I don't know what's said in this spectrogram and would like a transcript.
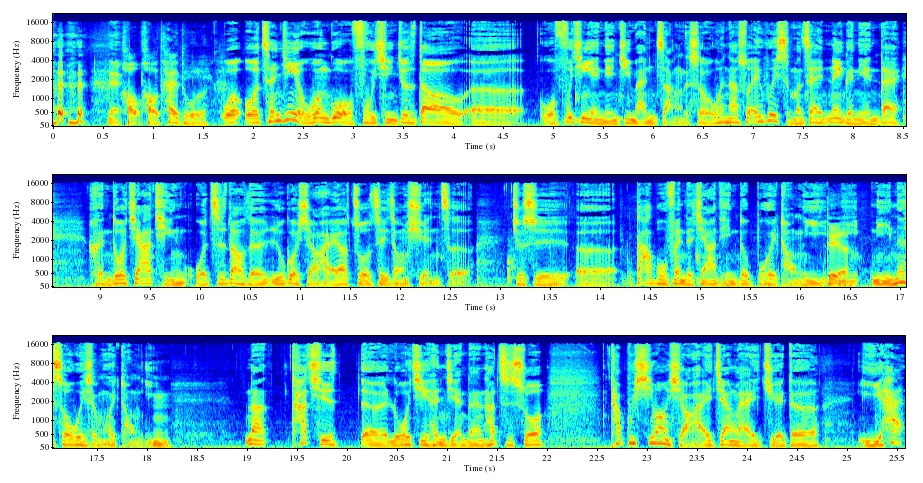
对，好好太多了。我我曾经有问过我父亲，就是到呃，我父亲也年纪蛮长的时候，问他说，哎，为什么在那个年代很多家庭我知道。的，如果小孩要做这种选择，就是呃，大部分的家庭都不会同意。对啊，你你那时候为什么会同意？嗯，那他其实呃逻辑很简单，他只说他不希望小孩将来觉得遗憾。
